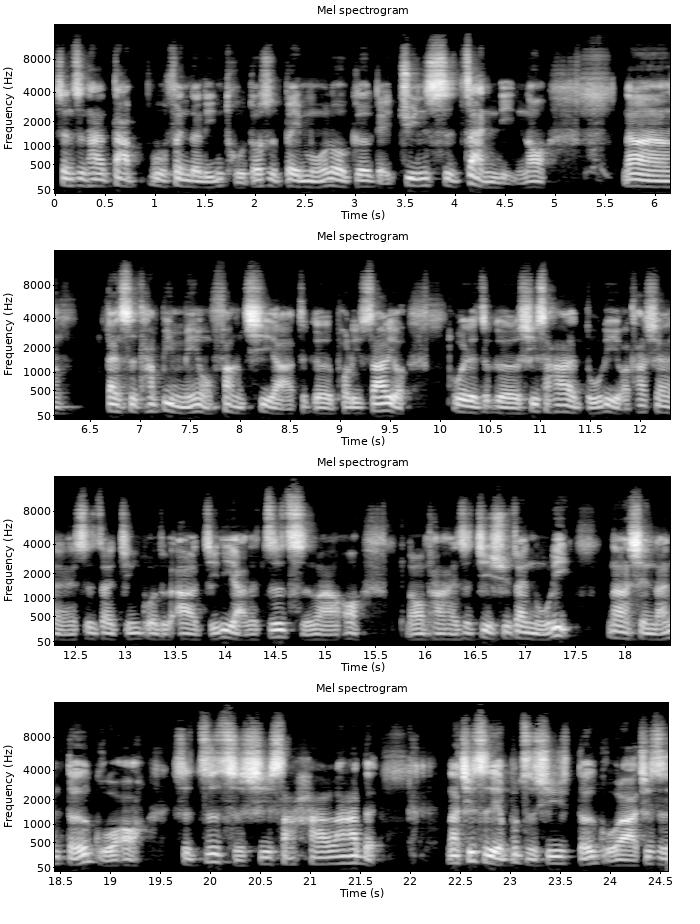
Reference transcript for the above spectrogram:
甚至它大部分的领土都是被摩洛哥给军事占领哦。那但是他并没有放弃啊。这个 Polisario 为了这个西撒哈的独立哦，他现在还是在经过这个阿尔及利亚的支持嘛？哦。然后他还是继续在努力。那显然德国哦是支持西撒哈拉的。那其实也不止西德国啊，其实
